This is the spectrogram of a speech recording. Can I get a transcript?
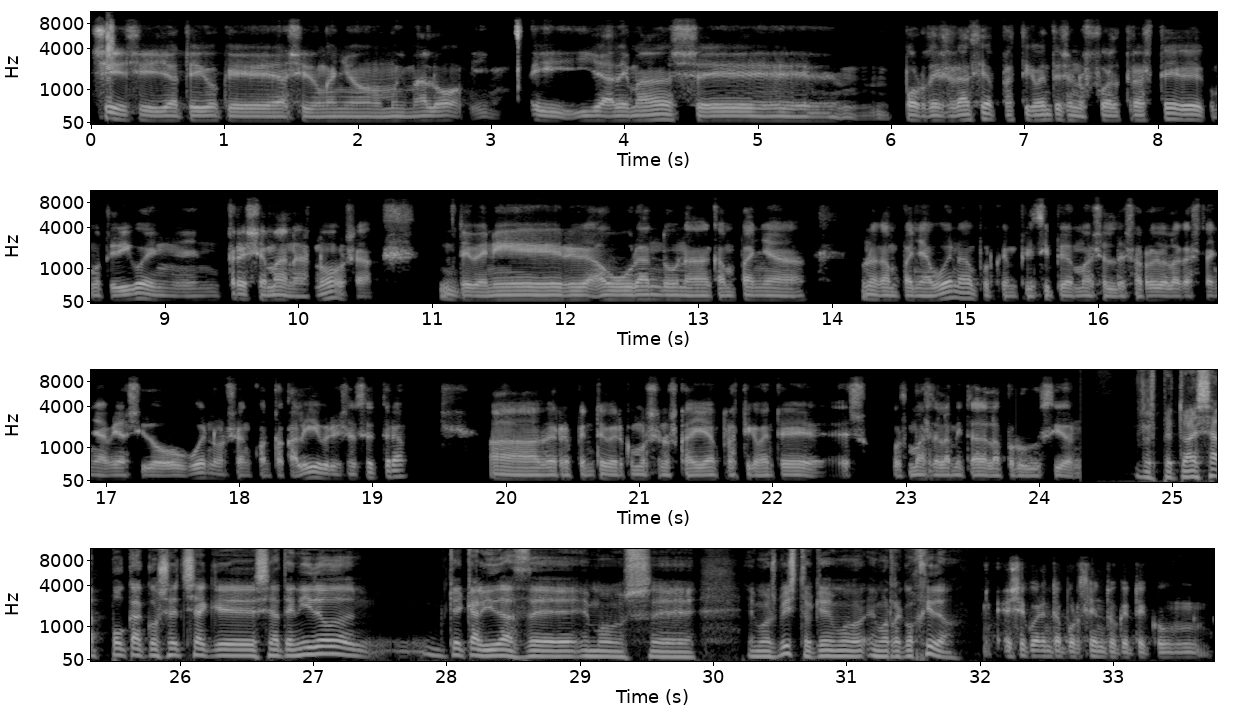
Sí, sí, ya te digo que ha sido un año muy malo y, y, además, eh, por desgracia, prácticamente se nos fue al traste, como te digo, en, tres semanas, ¿no? O sea, de venir augurando una campaña una campaña buena, porque en principio además el desarrollo de la castaña había sido bueno, o sea, en cuanto a calibres, etcétera, a de repente ver cómo se nos caía prácticamente eso, pues más de la mitad de la producción. Respecto a esa poca cosecha que se ha tenido, ¿qué calidad eh, hemos, eh, hemos visto, qué hemos, hemos, recogido? Ese 40% que te,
